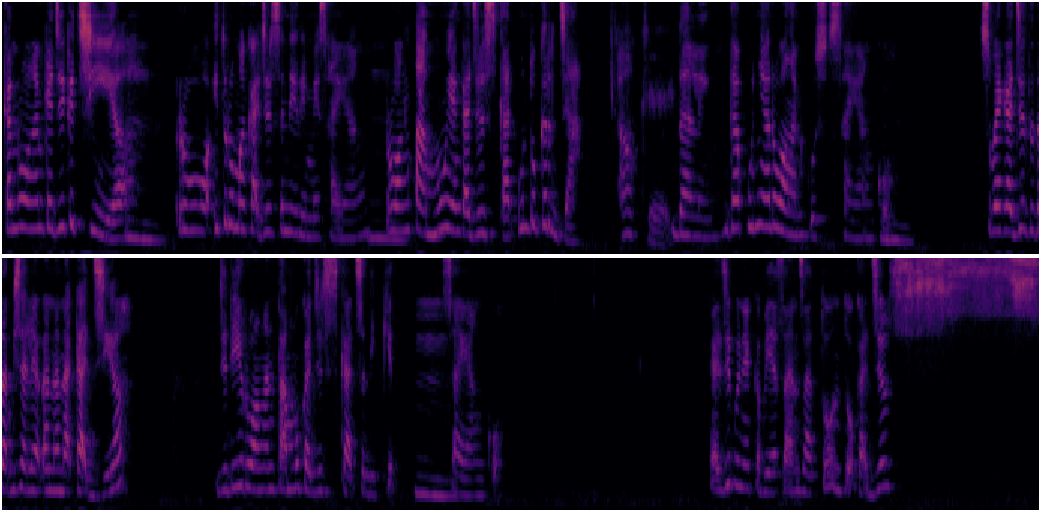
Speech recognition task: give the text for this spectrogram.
Kan ruangan Kak Jil kecil. Hmm. Ru- itu rumah Kak Jil sendiri, Mes sayang. Hmm. Ruang tamu yang Kak Jil sekat untuk kerja. Oke. Darling, gak punya ruangan khusus sayangku. Hmm. Supaya Kak Jil tetap bisa lihat anak-anak Kak Jil. Jadi ruangan tamu Kak Jil sekat sedikit, Hmm. sayangku. Kak Jil punya kebiasaan satu untuk Kak Jil s-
